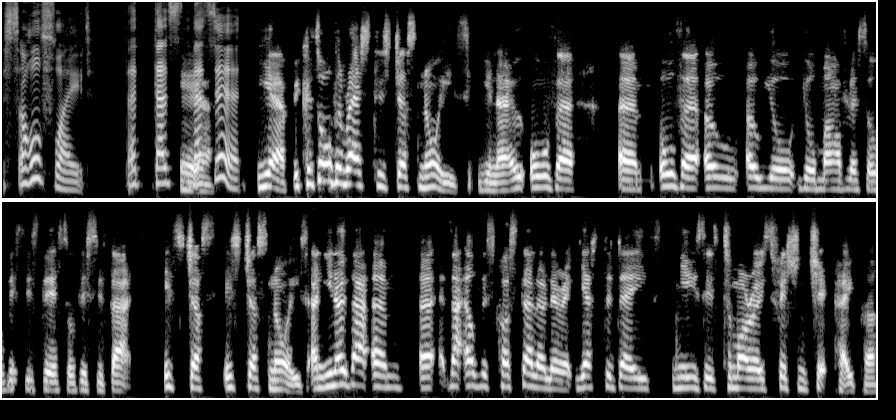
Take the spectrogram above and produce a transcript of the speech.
soul flight. That that's Yeah. that's it. Yeah, because all the rest is just noise, you know. All the um all the oh oh you're you're marvelous or this is this or this is that. It's just it's just noise. And you know that um uh, that Elvis Costello lyric, yesterday's news is tomorrow's fish and chip paper.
